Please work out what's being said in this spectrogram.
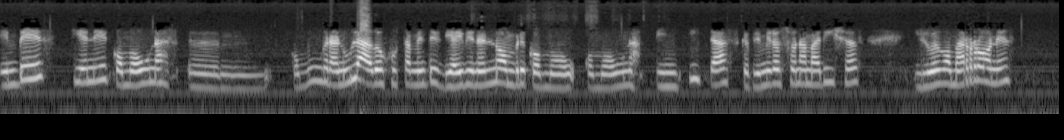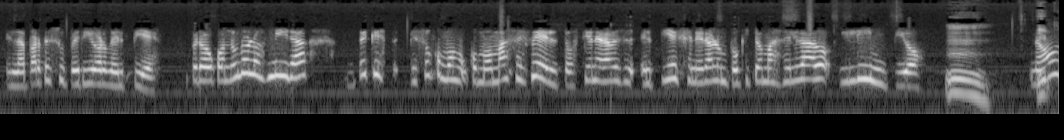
En vez tiene como unas em, como un granulado, justamente de ahí viene el nombre, como, como unas pintitas que primero son amarillas y luego marrones en la parte superior del pie. Pero cuando uno los mira, ve que, que son como, como más esbeltos, tienen a veces el pie general un poquito más delgado y limpio. Mm. ¿No?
